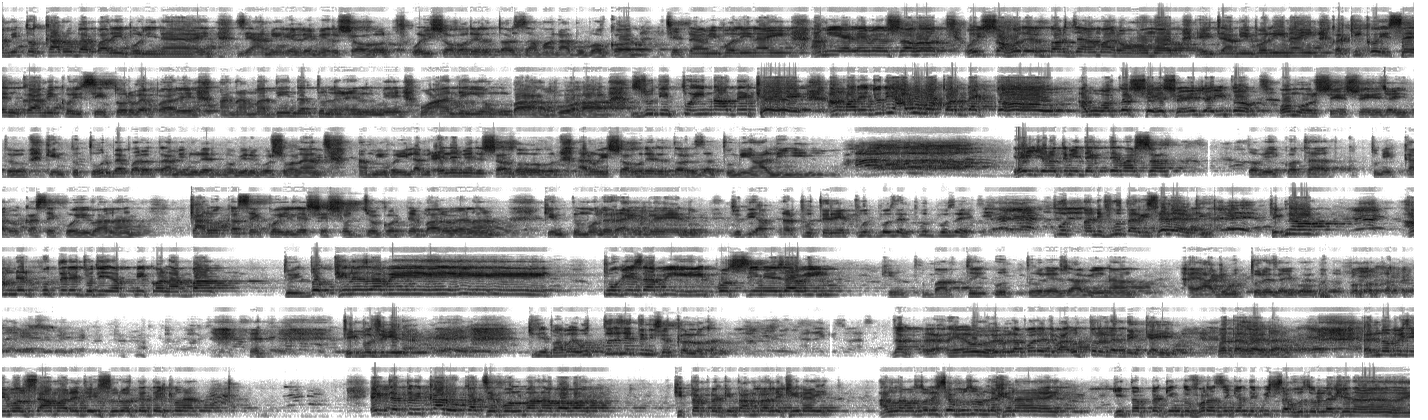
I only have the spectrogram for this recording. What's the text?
আমি তো কারও ব্যাপারে বলি নাই যে আমি এলেমের শহর, ওই শহরের দরজা আবু বকর। সেটা আমি বলি নাই। আমি এলেমের শহর, ওই শহরের দরজা আমার অমর। এইটা আমি বলি নাই। কি কইছেন? আমি কইছি তোর ব্যাপারে। আনা মাদিনাতুল ইলমি ওয়া আলিয়ুম বাবুহা। যদি তুই না দেখে আমারে যদি আবু বকর দেখতো, আবু বকর শেষ হয়ে যাইতো, ওমর শেষ হয়ে যাইতো। কিন্তু তোর তো আমি নূরের নবীর ঘোষণা। আমি হইলাম এলেমের শহর, আর ওই শহরের দরজা তুমি আলী। এই জন্য তুমি দেখতে পারছ। তবে এই কথা তুমি কারও কাছে কইবা না। কারও কাছে কইলে সে সহ্য করতে পারবে না। কিন্তু মনে রাখবেন, যদি আপনার পুতেরে পুত বোঝেন, পুত বোঝে? পুত মানে পুত আর কি, ছেলে আর কি? ঠিক না? আমনের পুতেরে যদি আপনি কন, আব্বা, তুই দক্ষিণে যাবি পুগে যাবি, পশ্চিমে যাবি। কিন্তু বাপ, তুই উত্তরে যাবি না। হ্যাঁ আগে উত্তরে যাইব। ঠিক বলছে কিনা? কি বাবা উত্তরে যেতে নিষেধ করল কেন? সুরতে দেখলাম, এইটা তুমি কারও কাছে বলবা না বাবা। কিতাবটা কিন্তু আমরা লিখি নাই, আল্লাহ লেখে নাই। কিতাবটা কিন্তু ফরাজি কান্দি পিসাব হুজুর লেখে নাই।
